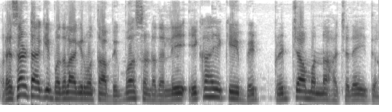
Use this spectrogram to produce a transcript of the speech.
ರೆಸಲ್ಟ್ ಆಗಿ ಬದಲಾಗಿರುವಂತಹ ಬಿಗ್ ಬಾಸ್ ತಂಡದಲ್ಲಿ ಏಕಾಏಕಿ ಬೆಡ್ ಬ್ರೆಡ್ ಜಾಮ್ ಅನ್ನ ಹಚ್ಚದೆ ಇದು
